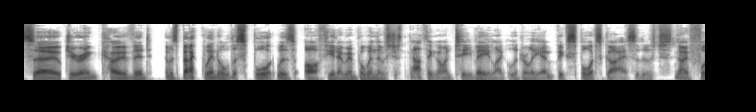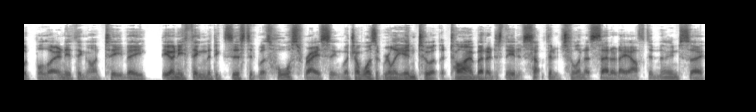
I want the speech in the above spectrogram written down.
So during COVID, it was back when all the sport was off. You know, remember when there was just nothing on TV, like literally a big sports guy. So there was just no football or anything on TV. The only thing that existed was horse racing, which I wasn't really into at the time, but I just needed something to do on a Saturday afternoon. So I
